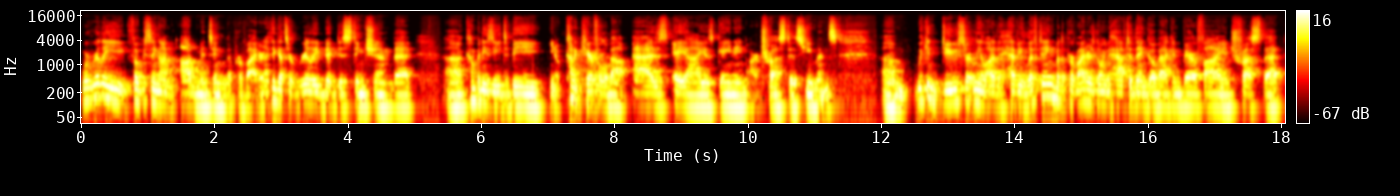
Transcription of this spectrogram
We're really focusing on augmenting the provider. And I think that's a really big distinction that uh, companies need to be, you know, kind of careful about as AI is gaining our trust as humans. Um, we can do certainly a lot of the heavy lifting, but the provider is going to have to then go back and verify and trust that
